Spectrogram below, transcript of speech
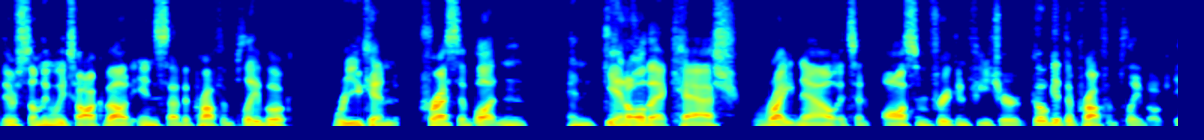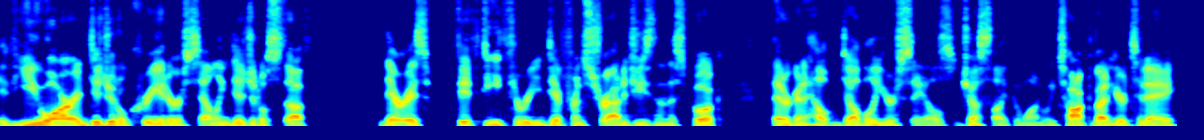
there's something we talk about inside the profit playbook where you can press a button and get all that cash right now. It's an awesome freaking feature. Go get the Profit Playbook. If you are a digital creator selling digital stuff, there is 53 different strategies in this book that are going to help double your sales, just like the one we talked about here today.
